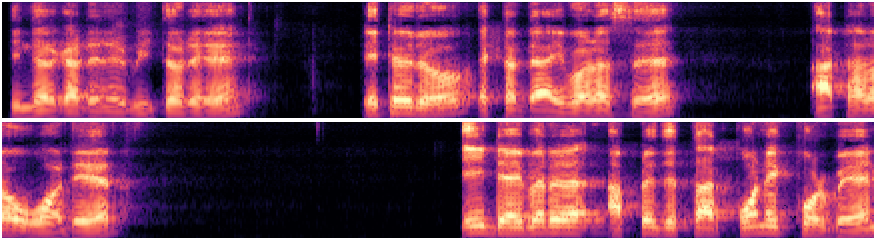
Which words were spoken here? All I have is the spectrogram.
কিন্ডার গার্ডেনের ভিতরে। এটা হলো একটা ড্রাইভার আছে, আঠারো ওয়ার্ডের এই ড্রাইভারে আপনি যে তার কানেক্ট করবেন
